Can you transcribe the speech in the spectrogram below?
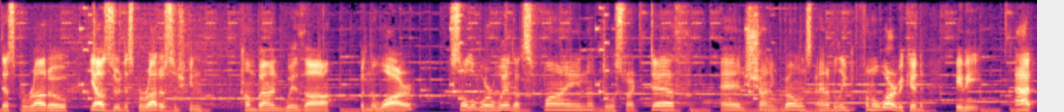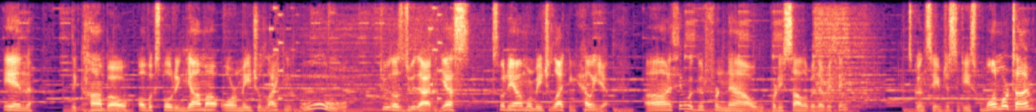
Desperado, yeah, let's do Desperado so you can combine with uh with Noir. Solo Whirlwind, that's fine. Dual Strike Death and Shining Bones. And I believe for Noir we could maybe add in the combo of Exploding Yama or Major Lightning. Ooh, dude, let's do that. Yes, Exploding Yama or Major Lightning. Hell yeah. Uh, I think we're good for now. We're pretty solid with everything. Let's go and save just in case one more time,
